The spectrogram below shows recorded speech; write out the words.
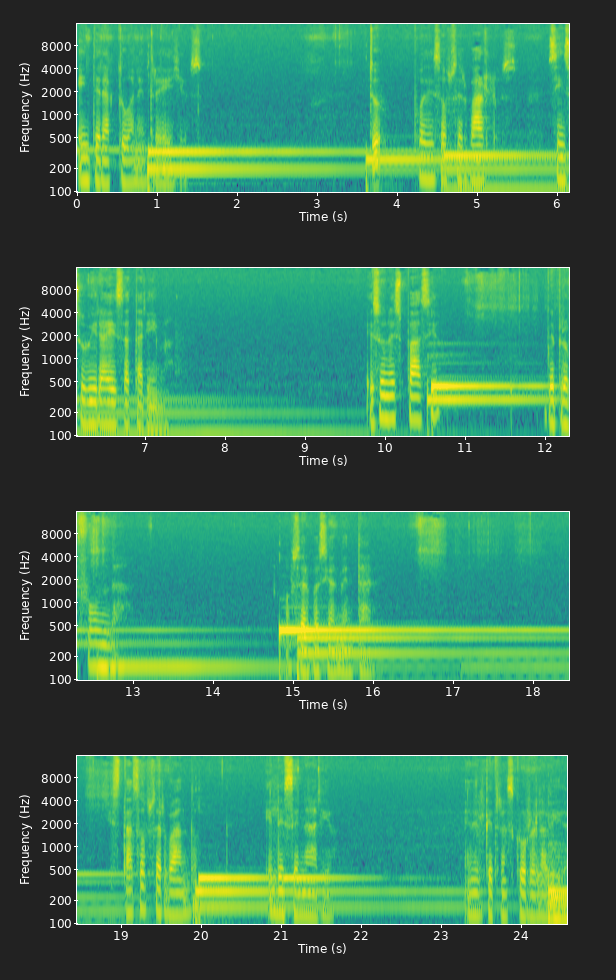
e interactúan entre ellos. Tú puedes observarlos sin subir a esa tarima. Es un espacio de profunda observación mental. Estás observando el escenario en el que transcurre la vida,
